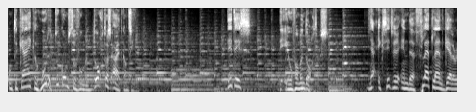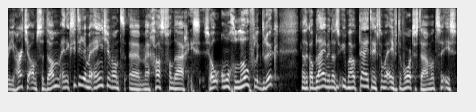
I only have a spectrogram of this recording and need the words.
om te kijken hoe de toekomst er voor mijn dochters uit kan zien. Dit is de eeuw van mijn dochters. Ja, ik zit weer in de Flatland Gallery Hartje Amsterdam. En ik zit hier in mijn eentje, want uh, mijn gast vandaag is zo ongelooflijk druk... dat ik al blij ben dat ze überhaupt tijd heeft om even te woord te staan. Want ze is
